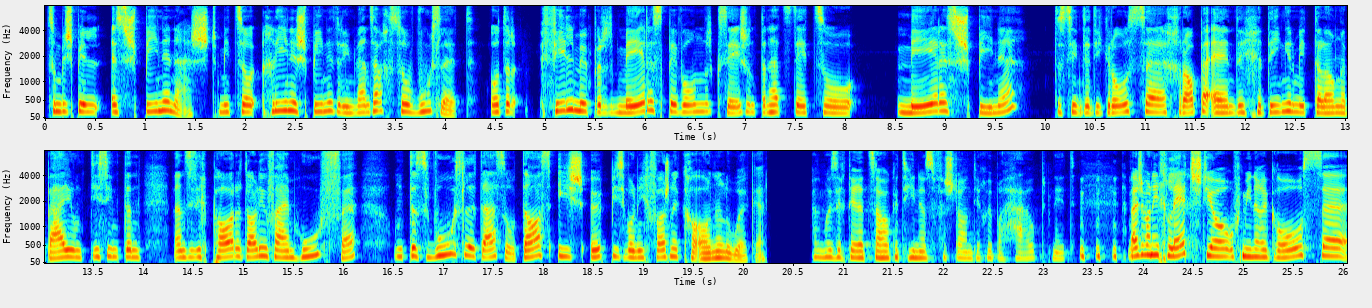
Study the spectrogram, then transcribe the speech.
Zum Beispiel ein Spinnennest mit so kleinen Spinnen drin, wenn es einfach so wuselt. Oder Film über Meeresbewohner siehst und dann hat es dort so Meeresspinnen. Das sind ja die grossen, krabbenähnlichen Dinger mit den langen Beinen und die sind dann, wenn sie sich paaren, alle auf einem Haufen. Und das wuselt auch so. Das ist etwas, was ich fast nicht anschauen kann. Dann muss ich dir jetzt sagen, Tina, das verstand ich überhaupt nicht. weißt du, als ich letztes Jahr auf meiner grossen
